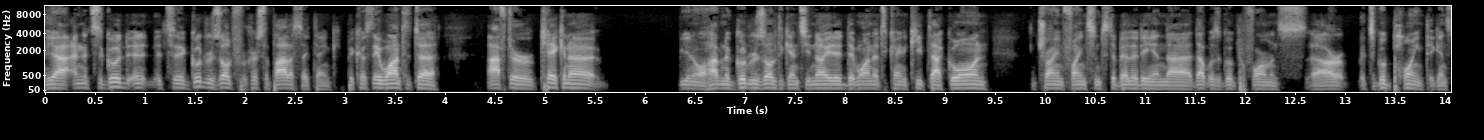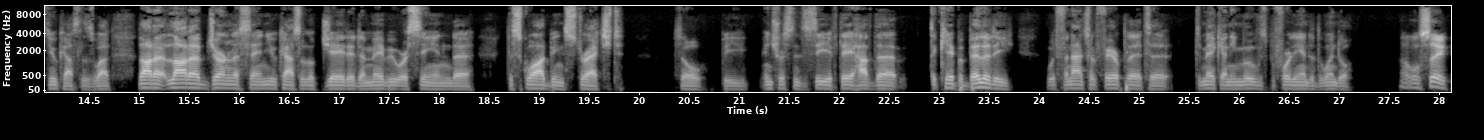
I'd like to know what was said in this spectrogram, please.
Yeah, and it's a good it's a good result for Crystal Palace, I think, because they wanted to after taking a you know having a good result against United, they wanted to kind of keep that going try and find some stability, and uh, that was a good performance, uh, or it's a good point against Newcastle as well. A lot of a lot of journalists saying Newcastle looked jaded, and maybe we're seeing the the squad being stretched. So be interesting to see if they have the the capability with financial fair play to to make any moves before the end of the window. Well, we'll see.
